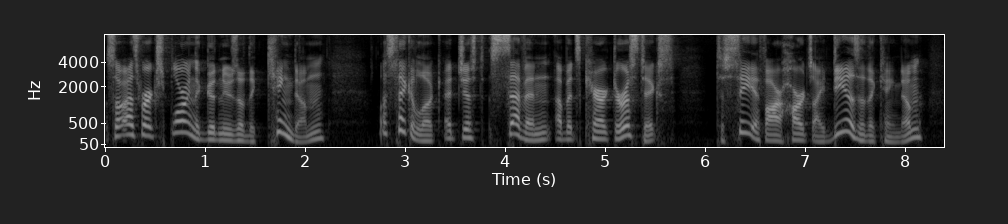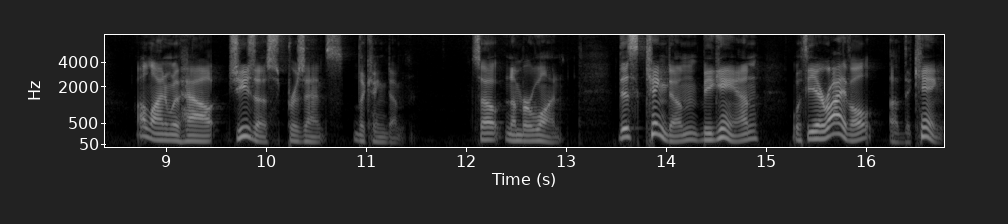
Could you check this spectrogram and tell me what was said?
So, as we're exploring the good news of the kingdom, let's take a look at just seven of its characteristics to see if our heart's ideas of the kingdom align with how Jesus presents the kingdom. So, number one, this kingdom began with the arrival of the king.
